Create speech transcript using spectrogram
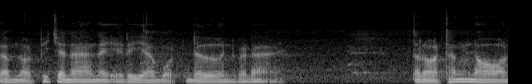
กำหนดพิจารณาในอริยาบถเดินก็ได้ ตลอดทั้งนอน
